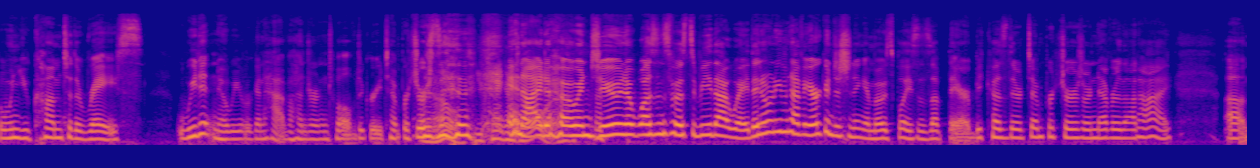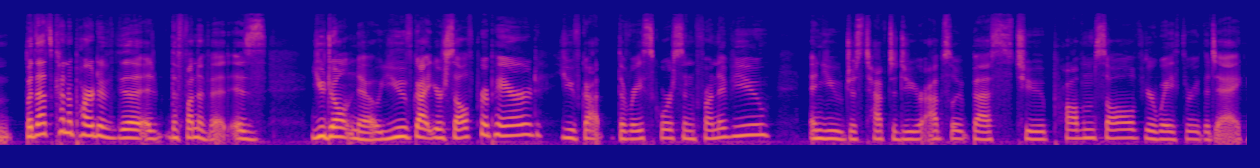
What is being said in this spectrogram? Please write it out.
But when you come to the race, we didn't know we were going to have 112 degree temperatures in, in control it. Idaho in June. It wasn't supposed to be that way. They don't even have air conditioning in most places up there because their temperatures are never that high. Um, but that's kind of part of the the fun of it is you don't know. You've got yourself prepared. You've got the race course in front of you, and you just have to do your absolute best to problem solve your way through the day.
